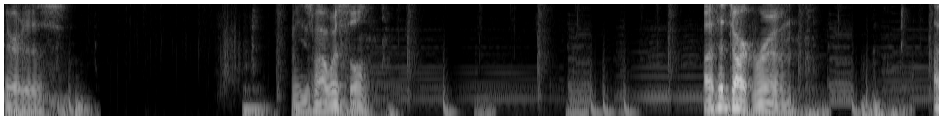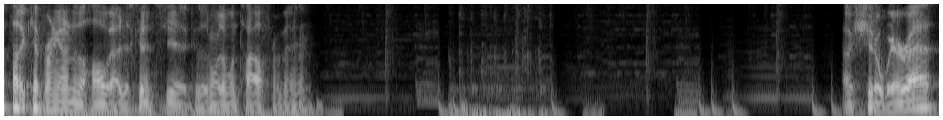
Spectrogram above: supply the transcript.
There it is. use my whistle. Oh, it's a dark room. I thought it kept running out into the hallway, I just couldn't see it because there's more than one tile from me. Oh shit, a were rat?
